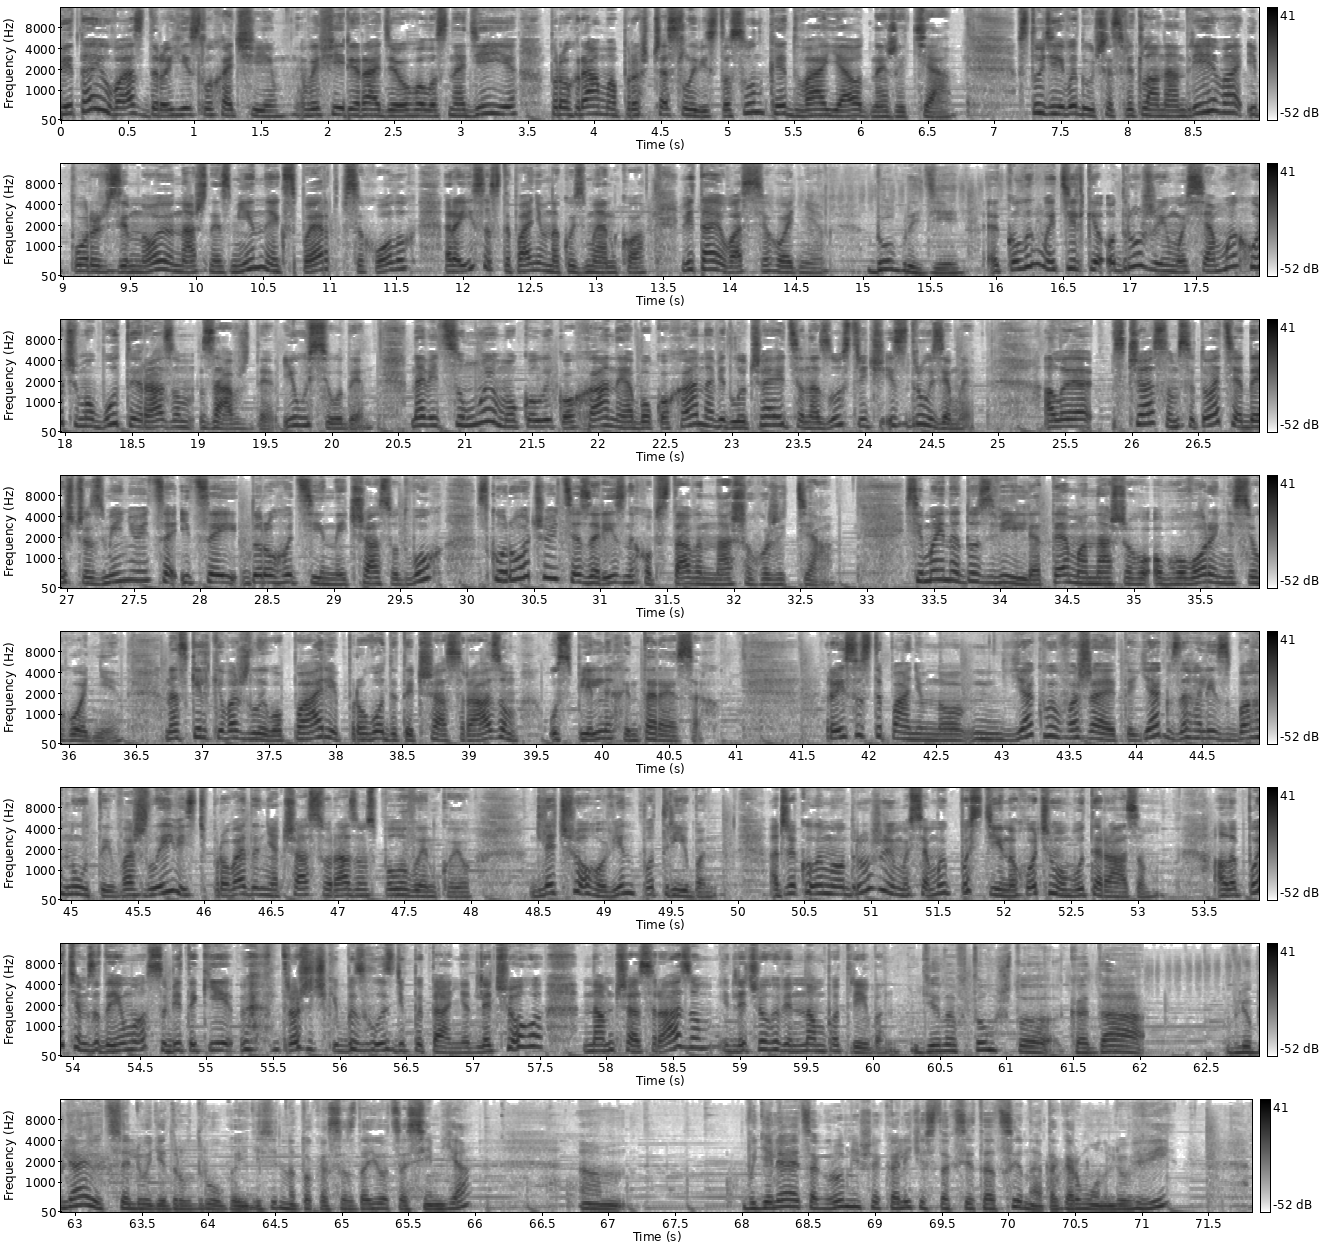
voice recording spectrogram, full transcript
Вітаю вас, дорогі слухачі. В ефірі Радіо Голос Надії, програма про щасливі стосунки. Два я одне життя. В студії ведуча Світлана Андрієва і поруч зі мною наш незмінний експерт, психолог Раїса Степанівна Кузьменко. Вітаю вас сьогодні. Добрий день. Коли ми тільки одружуємося, ми хочемо бути разом завжди і усюди. Навіть сумуємо, коли коханий або кохана відлучаються на зустріч із друзями. Але з часом ситуація дещо змінюється, і цей дорогоцінний час удвох скорочується за різних обставин нашого життя. Сімейне дозвілля тема нашого обговорення сьогодні. Наскільки важливо парі проводити час разом у спільних інтересах? Раїсо Степанівно, як ви вважаєте, як взагалі збагнути важливість проведення часу разом з половинкою? Для чого він потрібен? Адже коли ми одружуємося, ми постійно хочемо бути разом, але потім задаємо собі такі трошечки безглузді питання: для чого нам час разом і для чого він нам потрібен? Дело в том, что когда влюбляются люди друг в друга и действительно только создается семья, эм, выделяется огромнейшее количество окситоцина, это гормон любви,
